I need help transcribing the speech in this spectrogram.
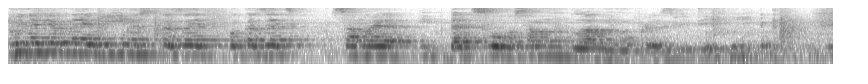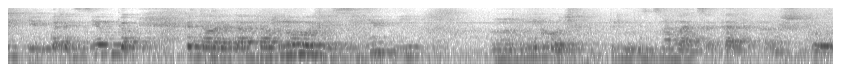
ну и, наверное, время сказать, показать самое, дать слово самому главному произведению Тарасенко, которая там давно уже сидит и не хочет признаваться, как, что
